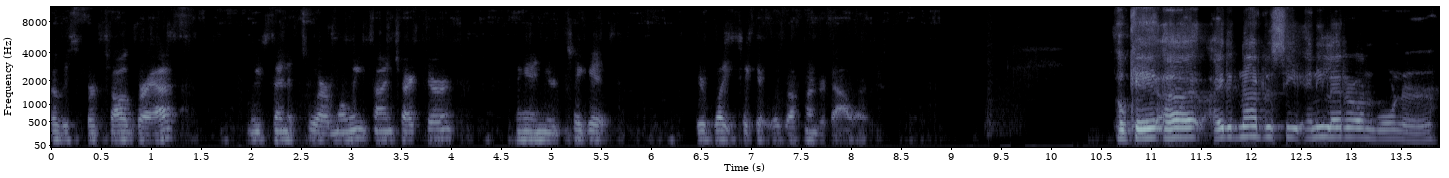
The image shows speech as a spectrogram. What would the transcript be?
It was for tall grass. We sent it to our mowing contractor and your ticket, your blight ticket was a hundred dollars. Okay, uh, I did not receive any letter on Warner.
